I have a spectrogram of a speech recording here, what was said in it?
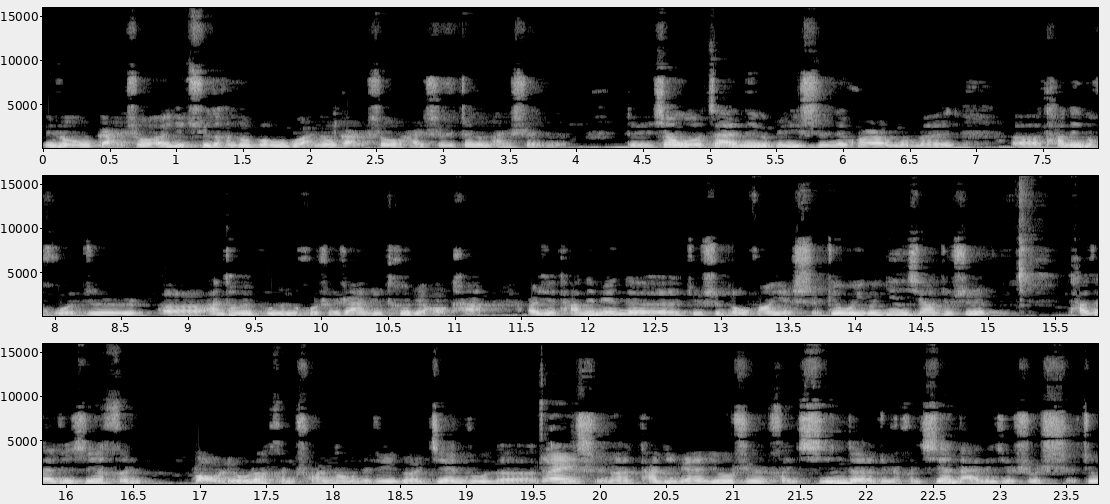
那种感受，呃，也去了很多博物馆，那种感受还是真的蛮深的。对，像我在那个比利时那块儿，我们。呃，它那个火就是呃，安特卫普有一个火车站就特别好看，而且它那边的就是楼房也是给我一个印象，就是它在这些很保留了很传统的这个建筑的同时呢，它里边又是很新的，就是很现代的一些设施，就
